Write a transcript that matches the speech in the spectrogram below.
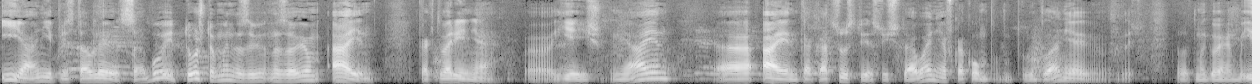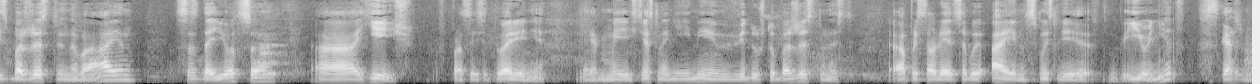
И они представляют собой то, что мы назовем אין, как творение э, יש מאין. Э, אין как отсутствие существования. В каком плане? Вот мы говорим, из божественного אין создается יש, процессе творения, э, мы, естественно, не имеем в виду, что божественность представляет собой אין, в смысле ее нет, скажем,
